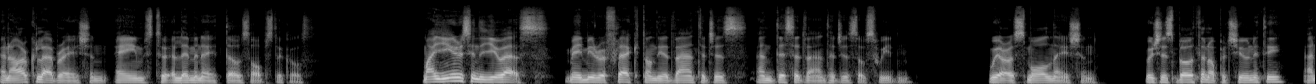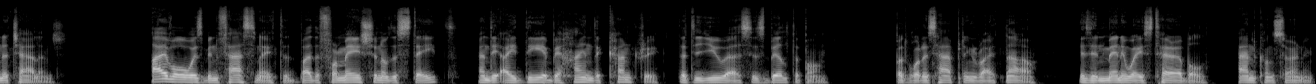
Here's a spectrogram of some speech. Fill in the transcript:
and our collaboration aims to eliminate those obstacles. My years in the US made me reflect on the advantages and disadvantages of Sweden. We are a small nation, which is both an opportunity and a challenge. I've always been fascinated by the formation of the state and the idea behind the country that the US is built upon. But what is happening right now is in many ways terrible and concerning.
